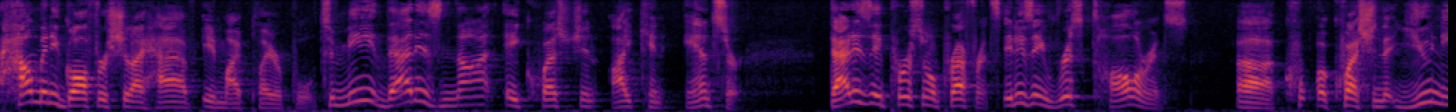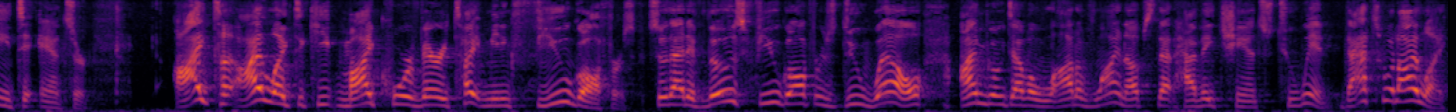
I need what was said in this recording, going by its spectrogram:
how many golfers should I have in my player pool? To me, that is not a question I can answer. That is a personal preference. It is a risk tolerance uh, qu- a question that you need to answer. I, t- I like to keep my core very tight, meaning few golfers, so that if those few golfers do well, I'm going to have a lot of lineups that have a chance to win. That's what I like.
